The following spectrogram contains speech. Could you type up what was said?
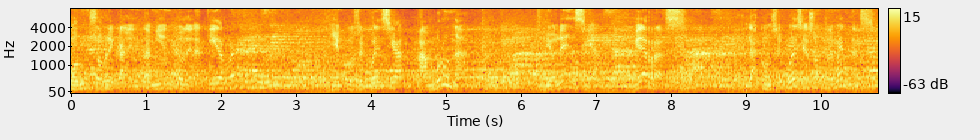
por un sobrecalentamiento de la tierra y en consecuencia hambruna, violencia, guerras. Las consecuencias son tremendas.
